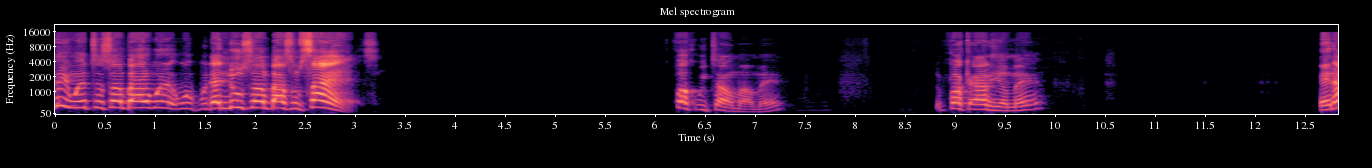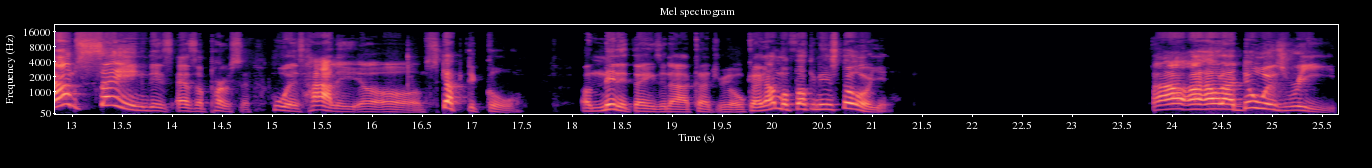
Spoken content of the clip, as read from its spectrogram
He went to somebody with, with, with that knew something about some science. Fuck we talking about, man? The fuck out of here, man. And I'm saying this as a person who is highly uh, uh, skeptical of many things in our country. Okay, I'm a fucking historian. All, all I do is read.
